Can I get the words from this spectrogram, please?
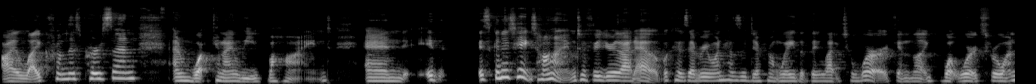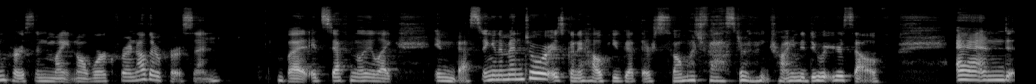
I like from this person and what can I leave behind. And it it's going to take time to figure that out because everyone has a different way that they like to work and like what works for one person might not work for another person. But it's definitely like investing in a mentor is going to help you get there so much faster than trying to do it yourself. And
